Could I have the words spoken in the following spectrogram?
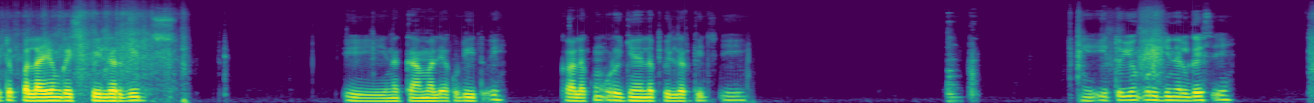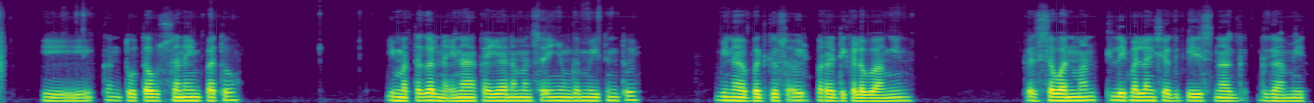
ito pala yung guys filler gauge. Eh nagkamali ako dito eh. Kala kong original na filler gauge eh. eh ito yung original guys eh. Eh kan 2009 pa to eh matagal na inakaya naman sa inyong gamitin to eh binabad ko sa oil para di kalawangin kasi sa 1 month lima lang siya bis na gagamit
